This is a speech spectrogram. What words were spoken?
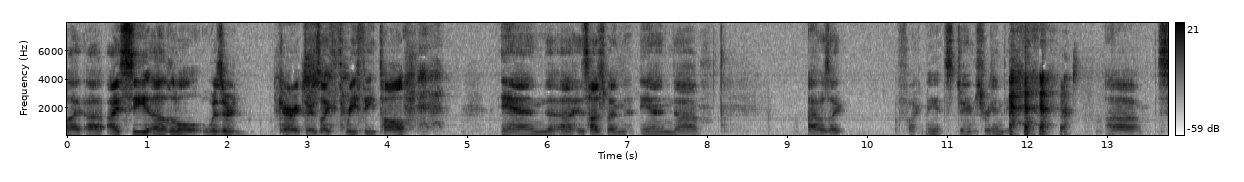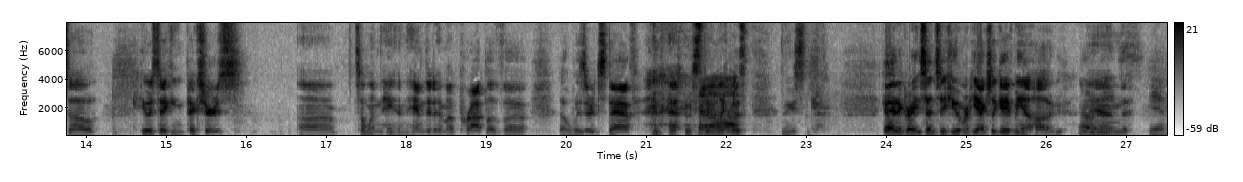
But uh, I see a little wizard character is like three feet tall, and uh, his husband, and uh, I was like, "Fuck me, it's James Randi." Uh, so he was taking pictures. Uh, someone ha- handed him a prop of uh, a wizard staff and had him stand like this. And he's guy had a great sense of humor. He actually gave me a hug, oh, and nice. Yeah.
